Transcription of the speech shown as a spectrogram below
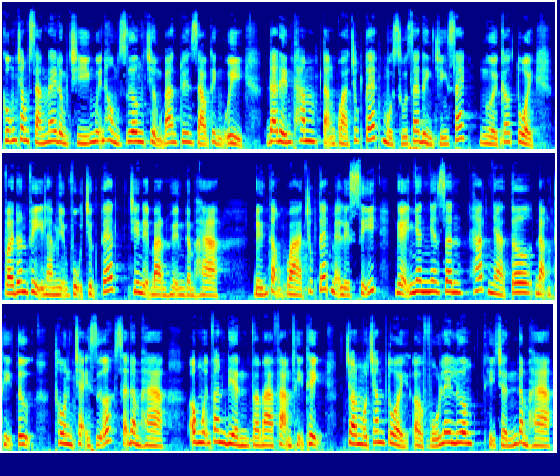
Cũng trong sáng nay, đồng chí Nguyễn Hồng Dương, trưởng ban tuyên giáo tỉnh ủy, đã đến thăm tặng quà chúc Tết một số gia đình chính sách, người cao tuổi và đơn vị làm nhiệm vụ trực Tết trên địa bàn huyện Đầm Hà – đến tặng quà chúc Tết mẹ liệt sĩ, nghệ nhân nhân dân hát nhà tơ Đặng Thị Tự, thôn Trại Giữa, xã Đầm Hà, ông Nguyễn Văn Điền và bà Phạm Thị Thịnh, tròn 100 tuổi ở phố Lê Lương, thị trấn Đầm Hà,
